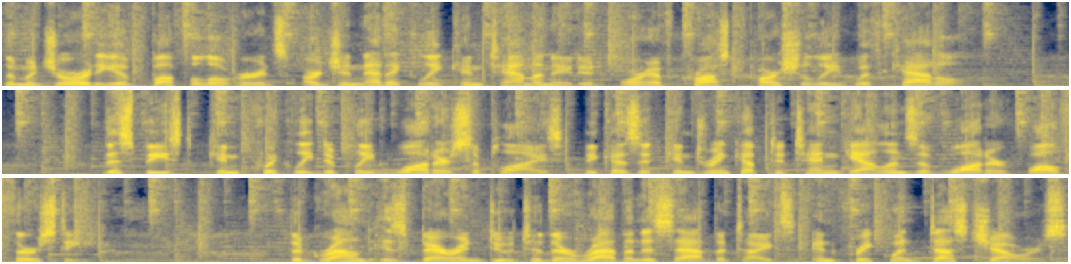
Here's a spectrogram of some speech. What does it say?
the majority of buffalo herds are genetically contaminated or have crossed partially with cattle. This beast can quickly deplete water supplies because it can drink up to 10 gallons of water while thirsty. The ground is barren due to their ravenous appetites and frequent dust showers.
